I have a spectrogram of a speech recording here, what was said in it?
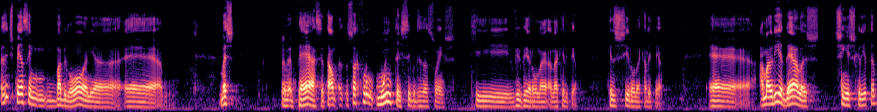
a gente pensa em Babilônia, é, mas Pérsia e tal, só que foram muitas civilizações que viveram na, naquele tempo que existiram naquele tempo. É, a maioria delas tinha escrita,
